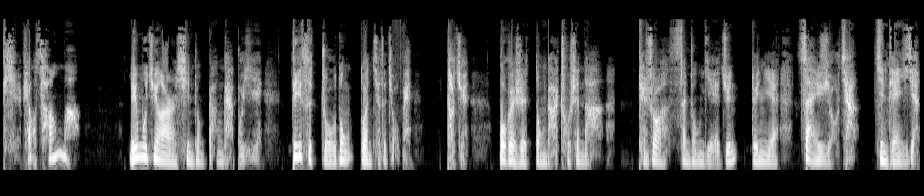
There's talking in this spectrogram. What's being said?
铁票仓吗？铃木俊二心中感慨不已，第一次主动端起了酒杯。陶君，不愧是东大出身呐！听说三中野君对你也赞誉有加，今天一见，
